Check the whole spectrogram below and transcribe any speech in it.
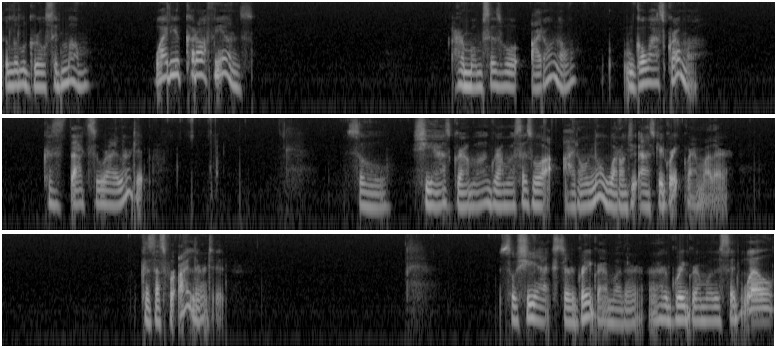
The little girl said, Mom, why do you cut off the ends? Her mom says, Well, I don't know. Go ask Grandma. Because that's where I learned it. So she asked Grandma, and Grandma says, Well, I don't know. Why don't you ask your great grandmother? Because that's where I learned it. So she asked her great grandmother, and her great grandmother said, Well,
